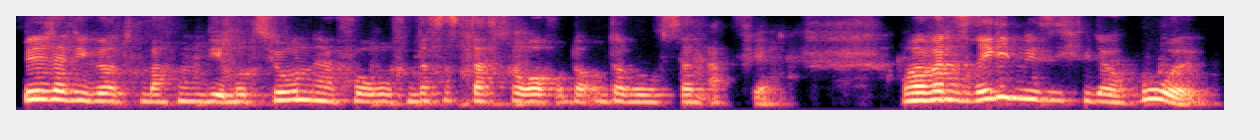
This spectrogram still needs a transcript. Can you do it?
Bilder, die wir uns machen, die Emotionen hervorrufen, das ist das, worauf unser Unterbewusstsein abfährt. Und wenn wir das regelmäßig wiederholen,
